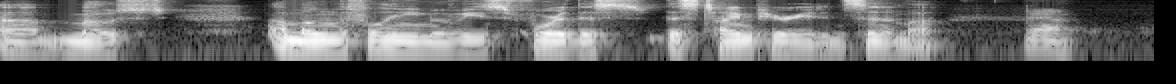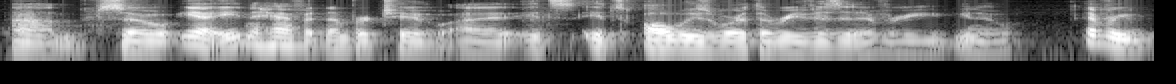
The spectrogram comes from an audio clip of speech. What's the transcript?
um, most among the Fellini movies for this this time period in cinema. yeah. Um, so yeah, eight and a half at number two. Uh, it's it's always worth a revisit every you know every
